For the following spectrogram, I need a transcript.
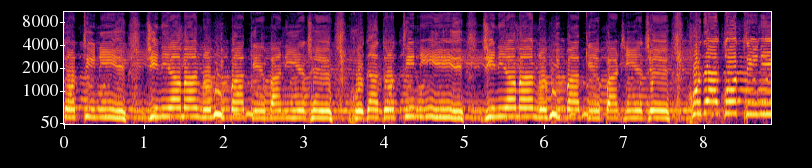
তো তিনি, যিনি আমার নবী পাকে বানিয়েছে। খোদা তো তিনি, যিনি আমার নবী পাকে পাঠিয়েছে। খোদা তো তিনি,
